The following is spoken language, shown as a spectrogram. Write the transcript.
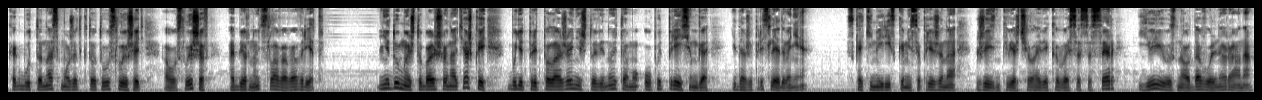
как будто нас может кто-то услышать, а услышав, обернуть слова во вред. Не думаю, что большой натяжкой будет предположение, что виной тому опыт прессинга и даже преследования. С какими рисками сопряжена жизнь квир-человека в СССР, Юрий узнал довольно рано.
